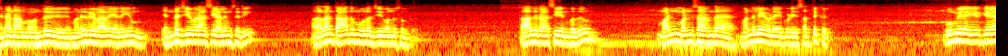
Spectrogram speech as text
ஏன்னா நாம் வந்து மனிதர்களால் எதையும் எந்த ஜீவராசியாலும் சரி அதெல்லாம் தாது மூல ஜீவன்னு சொல்கிறது தாது ராசி என்பது மண் மண் சார்ந்த மண்ணிலே விளையக்கூடிய சத்துக்கள். பூமியில் இயற்கையிலே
